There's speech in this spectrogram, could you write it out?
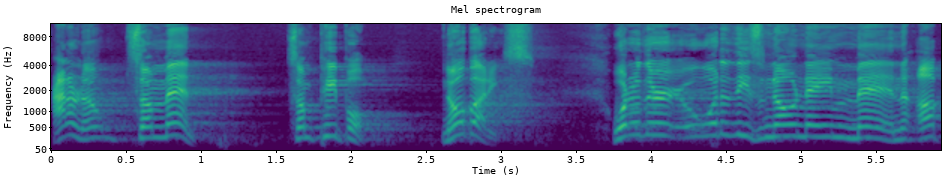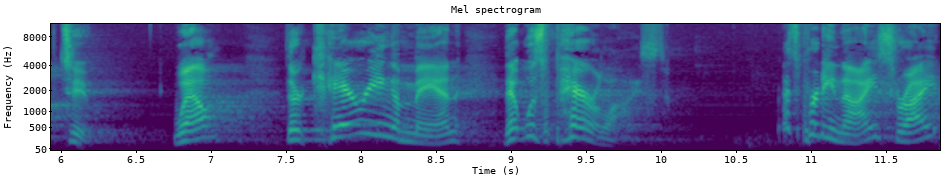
I don't know, some men, some people, nobodies. What are, there, what are these no name men up to? Well, they're carrying a man that was paralyzed. That's pretty nice, right?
